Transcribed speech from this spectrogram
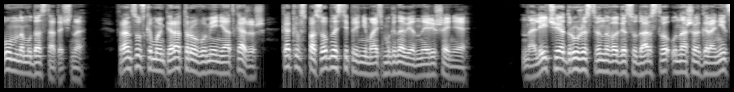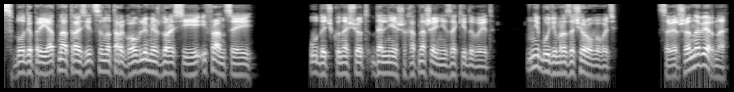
Умному достаточно. Французскому императору в уме не откажешь, как и в способности принимать мгновенные решения. Наличие дружественного государства у наших границ благоприятно отразится на торговле между Россией и Францией. Удочку насчет дальнейших отношений закидывает. Не будем разочаровывать. Совершенно верно.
